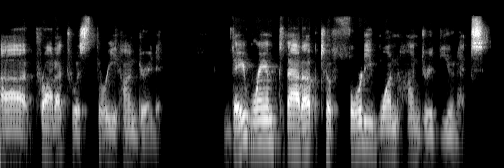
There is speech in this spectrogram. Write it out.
uh, product was 300. They ramped that up to 4,100 units.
